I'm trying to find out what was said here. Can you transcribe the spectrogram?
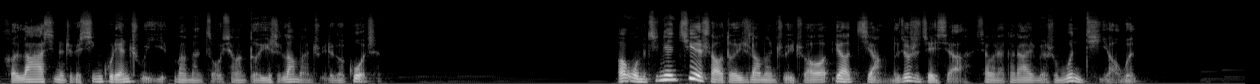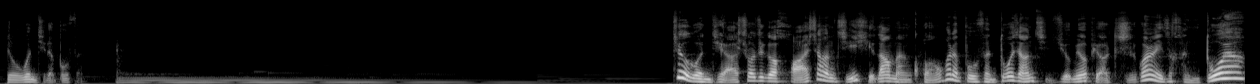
和拉辛的这个新古典主义慢慢走向德意志浪漫主义这个过程。好，我们今天介绍德意志浪漫主义，主要要讲的就是这些啊。下面来看大家有没有什么问题要问，有问题的部分。这个问题啊，说这个滑向集体浪漫狂欢的部分，多讲几句，有没有比较直观的例子？很多呀，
